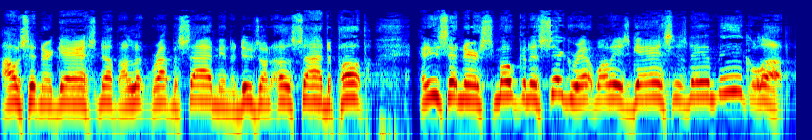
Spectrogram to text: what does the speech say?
I was sitting there gassing up. I looked right beside me, and the dude's on the other side of the pump, and he's sitting there smoking a cigarette while he's gassing his damn vehicle up.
